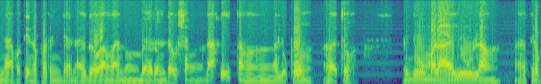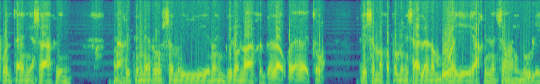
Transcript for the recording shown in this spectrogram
niya ako tinapatan dyan. Ah, gawa nga nung meron daw siyang nakitang alupong. Ah, ito, medyo malayo lang. Ah, pinapuntahan niya sa akin. Nakita niya ron sa may ano, hindi ron nakakagalaw kaya ito. Kaysa makapaminsala ng buhay, eh, akin na siyang hinuli.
